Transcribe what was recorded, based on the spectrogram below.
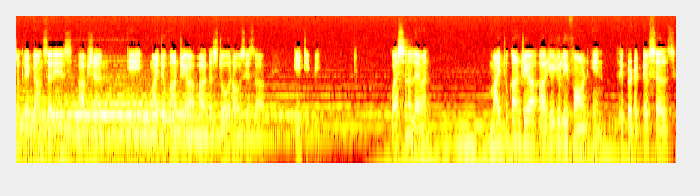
So correct answer is option A. Mitochondria are the storehouses of ATP. Question 11. Mitochondria are usually found in reproductive cells,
